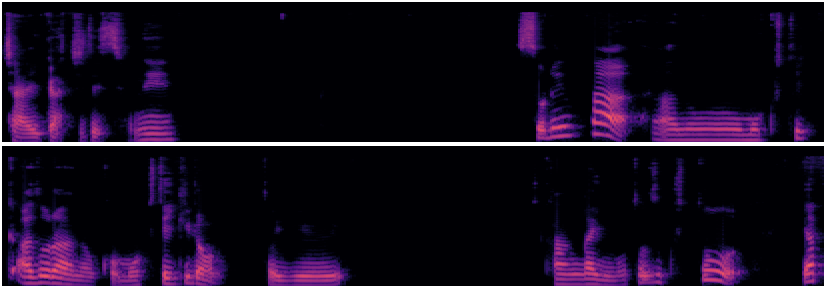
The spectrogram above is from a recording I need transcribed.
ちゃいがちですよね。それは、あの、目的、アドラーのこう目的論という考えに基づくと、やっ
